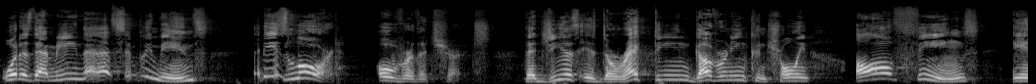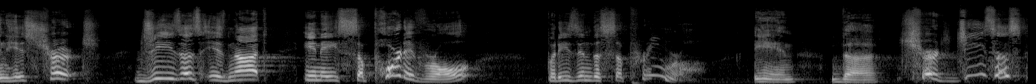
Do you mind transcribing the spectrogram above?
what does that mean? That, that simply means that he's Lord over the church. That Jesus is directing, governing, controlling all things in his church. Jesus is not in a supportive role, but he's in the supreme role in the church. Jesus,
